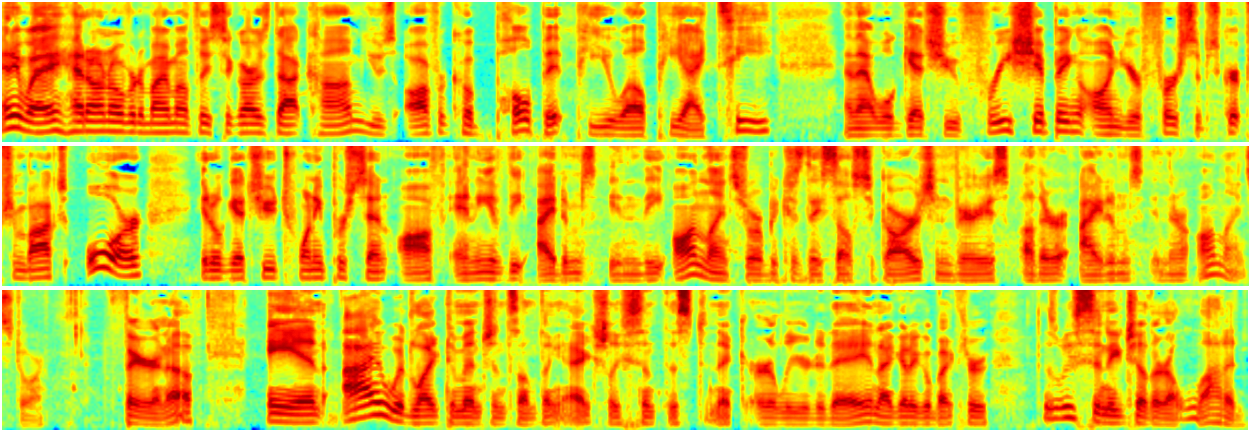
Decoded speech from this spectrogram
anyway, head on over to mymonthlycigars.com. Use offer code PULPIT, P U L P I T, and that will get you free shipping on your first subscription box, or it'll get you 20% off any of the items in the online store because they sell cigars and various other items in their online store. Fair enough. And I would like to mention something. I actually sent this to Nick earlier today, and I got to go back through because we send each other a lot of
